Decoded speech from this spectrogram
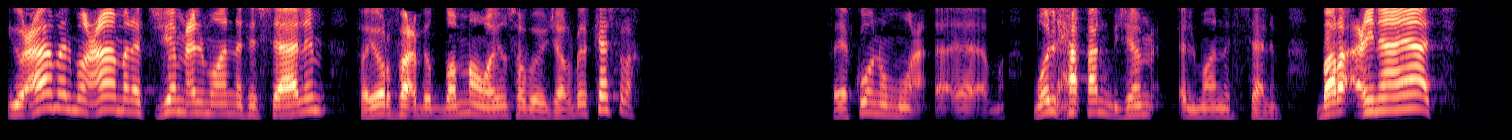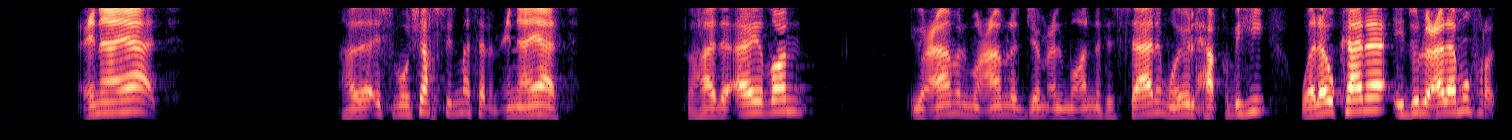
يعامل معاملة جمع المؤنث السالم فيرفع بالضمة وينصب ويجر بالكسرة. فيكون ملحقا بجمع المؤنث السالم. عنايات. عنايات. هذا اسم شخص مثلا عنايات. فهذا أيضا يعامل معاملة جمع المؤنث السالم ويلحق به ولو كان يدل على مفرد.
